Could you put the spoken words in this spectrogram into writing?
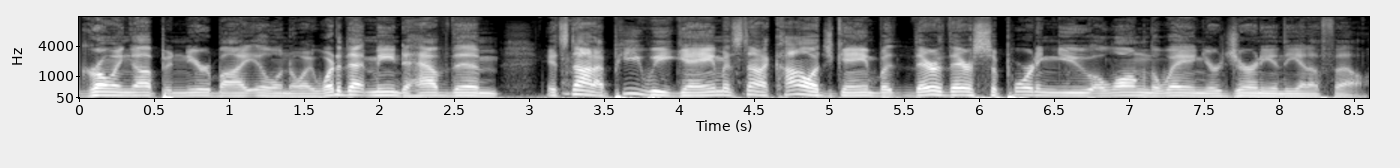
growing up in nearby Illinois? What did that mean to have them? It's not a pee wee game, it's not a college game, but they're there supporting you along the way in your journey in the NFL.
